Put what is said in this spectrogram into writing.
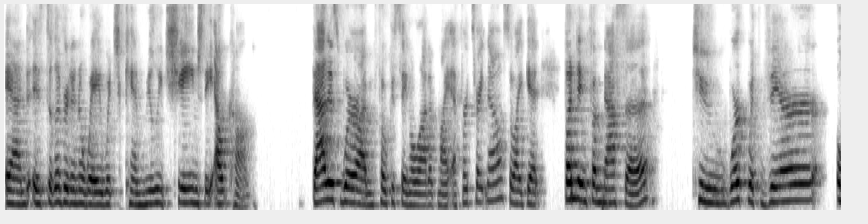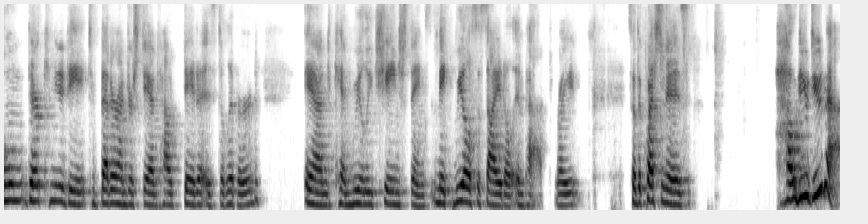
And is delivered in a way which can really change the outcome. That is where I'm focusing a lot of my efforts right now. So I get funding from NASA to work with their own their community to better understand how data is delivered and can really change things, make real societal impact, right? So the question is, how do you do that?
